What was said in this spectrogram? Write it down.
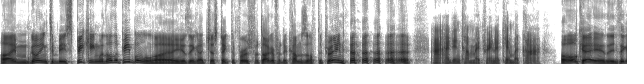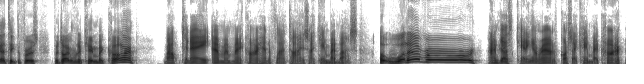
I'm going to be speaking with other people. Uh, you think I'd just take the first photographer that comes off the train? Uh, I didn't come by train. I came by car. oh, okay. You think I'd take the first photographer that came by car? Well, today um, my- my car had a flat tire, so I came by bus. Uh, whatever. I'm just kidding around. Of course, I came by car.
